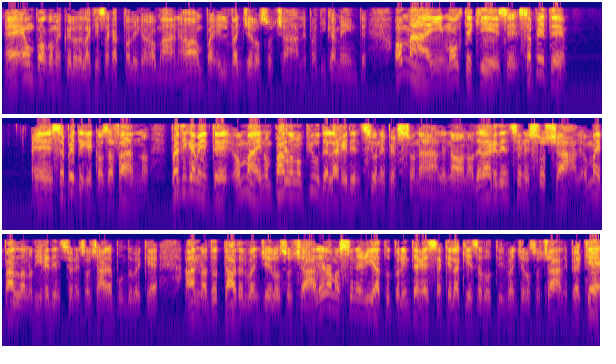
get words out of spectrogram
eh, è un po' come quello della Chiesa Cattolica Romana, no? il Vangelo sociale praticamente. Ormai molte chiese, sapete, eh, sapete che cosa fanno? Praticamente ormai non parlano più della redenzione personale, no, no, della redenzione sociale, ormai parlano di redenzione sociale appunto perché hanno adottato il Vangelo sociale e la massoneria ha tutto l'interesse a che la Chiesa adotti il Vangelo sociale, perché?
